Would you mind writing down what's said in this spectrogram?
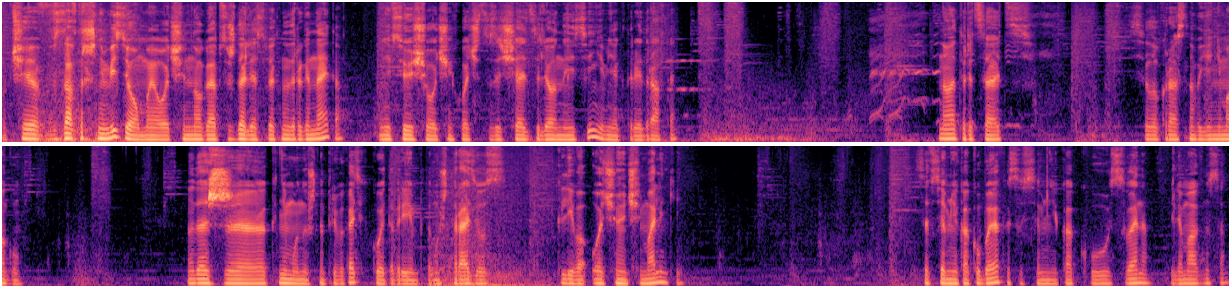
Вообще, в завтрашнем видео мы очень много обсуждали аспект на Драгонайта. Мне все еще очень хочется защищать зеленые и синие в некоторые драфты. Но отрицать силу красного я не могу. Но даже к нему нужно привыкать какое-то время, потому что радиус клива очень-очень маленький. Совсем не как у БФ и совсем не как у Свена или Магнуса.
